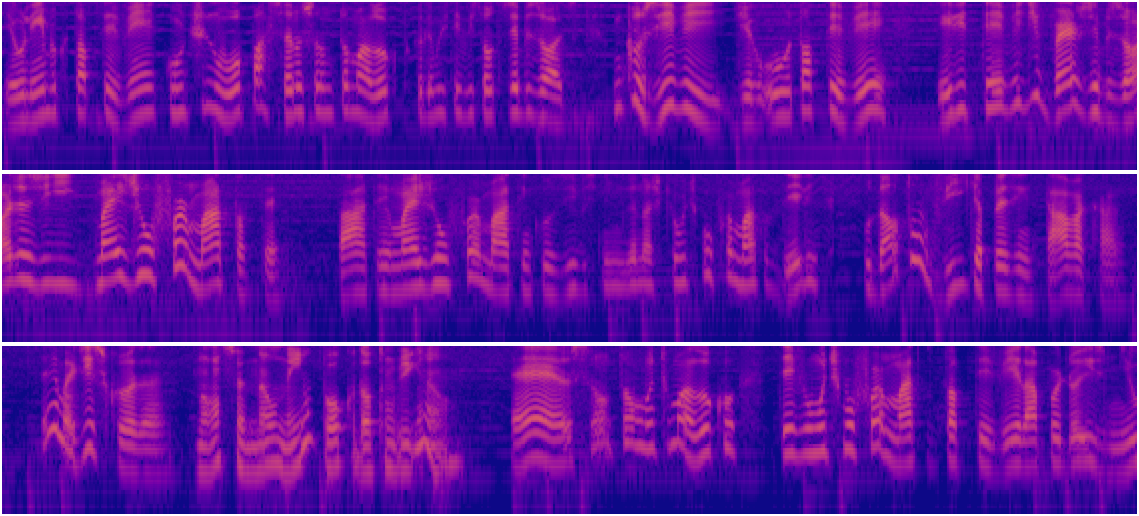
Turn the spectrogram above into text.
Eu lembro que o Top TV continuou passando se eu não tô maluco, porque eu lembro de ter visto outros episódios. Inclusive, Diego, o Top TV, ele teve diversos episódios de mais de um formato até. Tá? Teve mais de um formato. Inclusive, se não me engano, acho que o último formato dele, o Dalton Vig apresentava, cara. Você lembra disso, Croda? Nossa, não, nem um pouco, Dalton Vig não. É, eu não tô muito maluco, teve um último formato do Top TV lá por 2000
